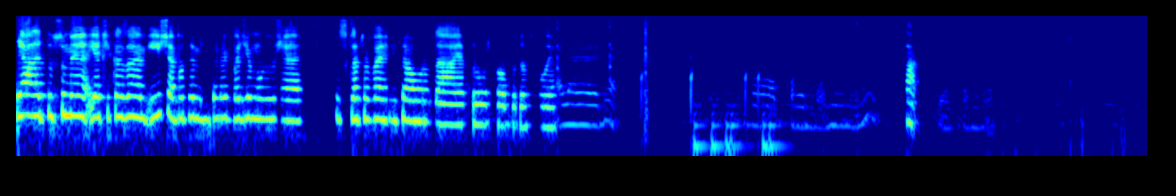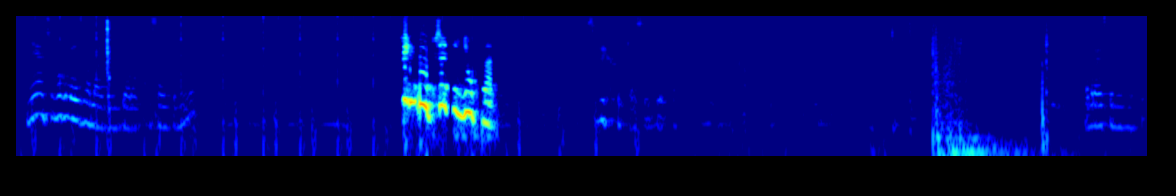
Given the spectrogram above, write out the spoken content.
Ja, ale to w sumie ja ci kazałem iść, a potem Igorek będzie mówił, że sklaczowałeś mi całą rundę, a ja to łóżko obudowuję. Ale nie. Bo powiem mu no, no, no. Tak. I on ci tak nie zrobi. Nie wiem, czy w ogóle jest na live Igorek. Pisałeś do niego? Piku, przecież dupę. Zbichu przesuń dupę. Dobra, jestem u żółtych.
